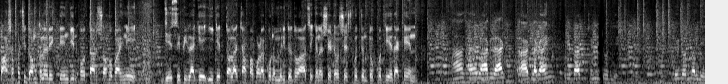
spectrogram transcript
পাশাপাশি দমকলের একটি ইঞ্জিন ও তার সহবাহিনী জেসিপি লাগিয়ে ইটের তলায় চাপা পড়া কোনো মৃতদেহ আছে কিনা সেটাও শেষ পর্যন্ত খতিয়ে দেখেন हाँ साहब आग लाग आग लगाई उसके बाद चिमनी टूट गई दो लोग मर गए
